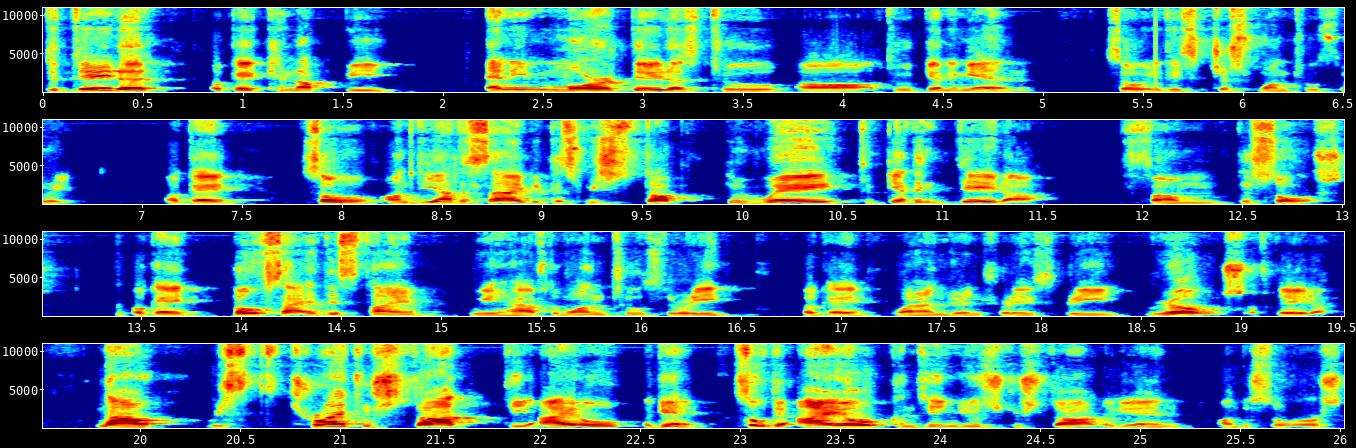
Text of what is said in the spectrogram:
the data, okay, cannot be any more data to uh, to getting in. So it is just one, two, three. Okay. So on the other side, because we stop the way to getting data from the source. Okay. Both sides at this time, we have the one, two, three, okay, 123 rows of data. Now we try to start the IO again. So the IO continues to start again on the source.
